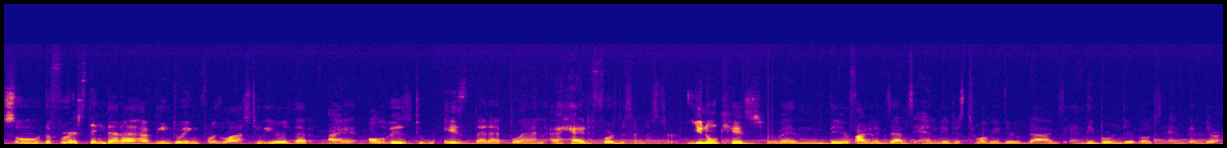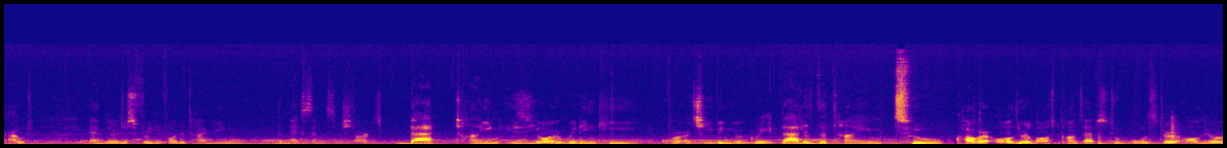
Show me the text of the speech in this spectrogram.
So the first thing that I have been doing for the last two years that I always do is that I plan ahead for the semester. You know, kids when their final exams end, they just throw away their bags and they burn their books and then they're out and they're just free for the time being. The next semester starts. That time is your winning key for achieving your grade. That is the time to cover all your lost concepts, to bolster all your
